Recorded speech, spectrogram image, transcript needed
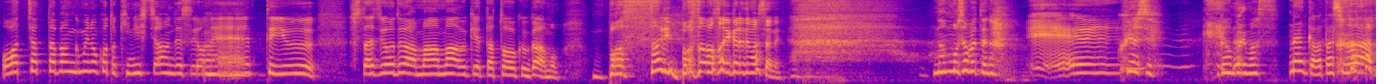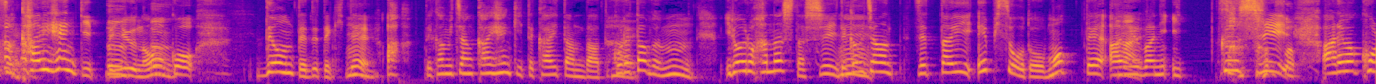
終わっちゃった番組のこと気にしちゃうんですよね、っていう、スタジオではまあまあ受けたトークが、もう、バッサリバサバサいかれてましたね。何も喋ってない。ええ悔しい。頑張ります。なんか私は、その改変期っていうのうんうんをこう、デオンって出てきて、うんあ、デカミちゃん改変期って書いたんだって、これはい多分、いろいろ話したし、デカミちゃんは絶対エピソードを持って、ああいう場に行くし、あれは転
